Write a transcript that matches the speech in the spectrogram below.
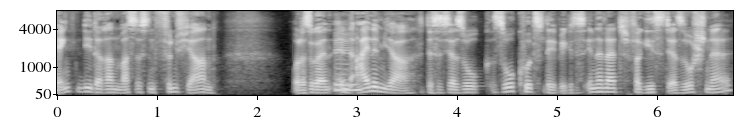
denken die daran, was ist in fünf Jahren? Oder sogar in, in mhm. einem Jahr. Das ist ja so, so kurzlebig. Das Internet vergisst ja so schnell.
